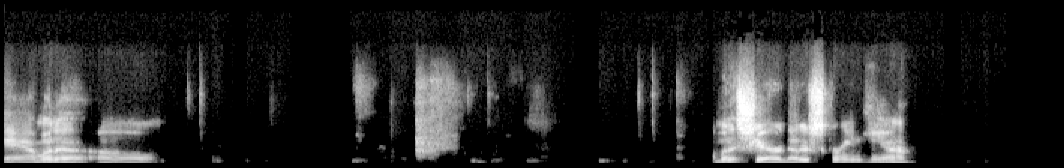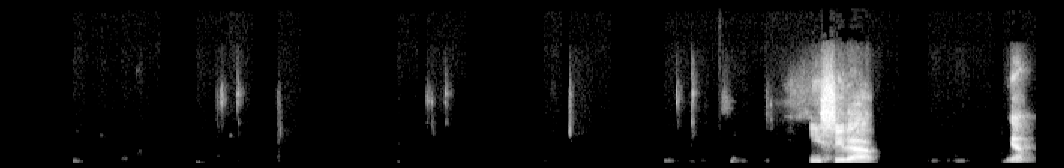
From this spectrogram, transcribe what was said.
Okay, I'm gonna um, I'm gonna share another screen here. You see that? Yep.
